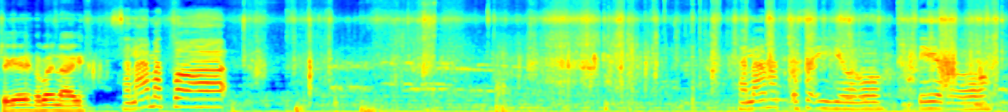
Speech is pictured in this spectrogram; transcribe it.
Sige, bye-bye, Nay. Salamat po. Salamat po sa iyo, entero.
